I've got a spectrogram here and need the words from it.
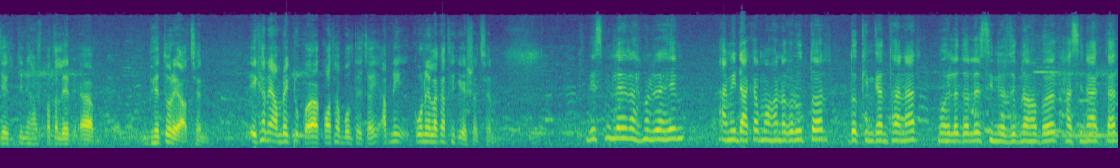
যেহেতু তিনি হাসপাতালের ভেতরে আছেন। এখানে আমরা একটু কথা বলতে চাই। আপনি কোন এলাকা থেকে এসেছেন? বিসমুল্লাহ রহমান রাহিম। আমি ঢাকা মহানগর উত্তর দক্ষিণখান থানার মহিলা দলের সিনিয়র যুগ্ম আহ্বায়ক হাসিনা আক্তার।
